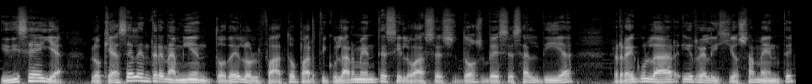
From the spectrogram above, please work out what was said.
Y dice ella, lo que hace el entrenamiento del olfato, particularmente si lo haces dos veces al día, regular y religiosamente,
